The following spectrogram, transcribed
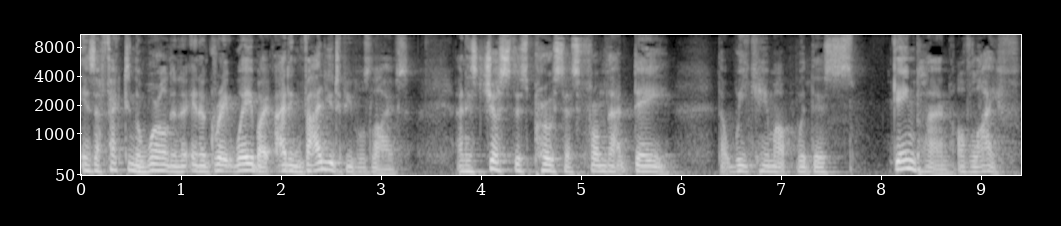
is affecting the world in a, in a great way by adding value to people's lives. And it's just this process from that day that we came up with this game plan of life.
